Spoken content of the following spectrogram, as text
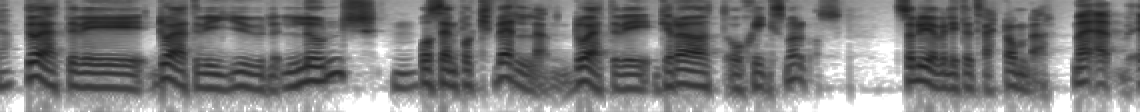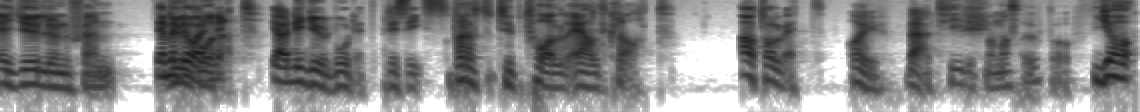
Ja. då, äter vi, då äter vi jullunch och sen på kvällen, då äter vi gröt och skinksmörgås. Så då gör vi lite tvärtom där. Men är, är jullunchen Ja, men då julbordet? ja, det är julbordet, precis. Vadå, typ 12 är allt klart? Ja, 12 1. Oj, Där. tidigt man måste vara uppe. och- Ja,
